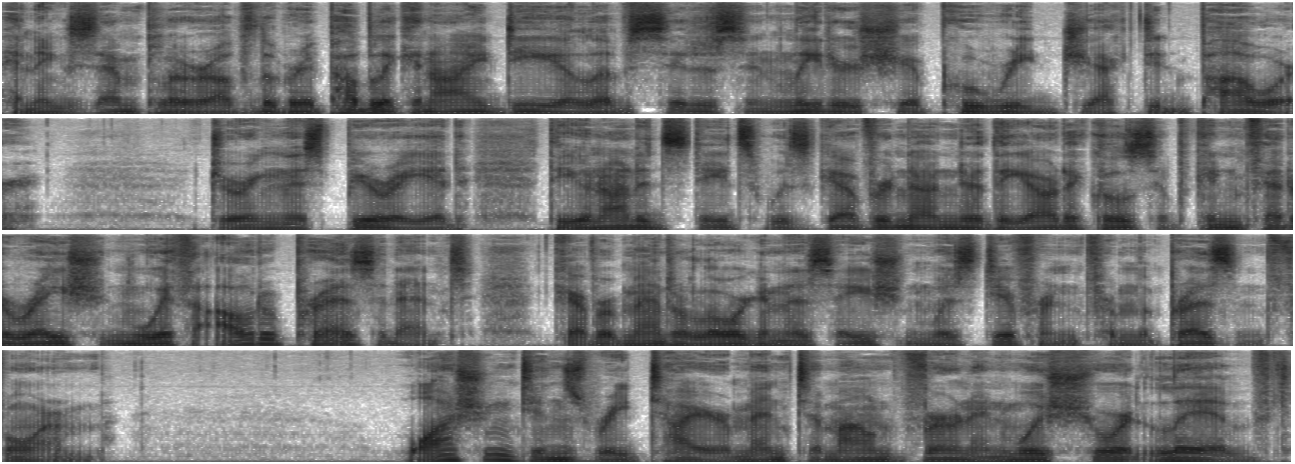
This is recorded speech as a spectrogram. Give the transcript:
an exemplar of the republican ideal of citizen leadership who rejected power. During this period, the United States was governed under the Articles of Confederation without a president. Governmental organization was different from the present form. Washington's retirement to Mount Vernon was short lived.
